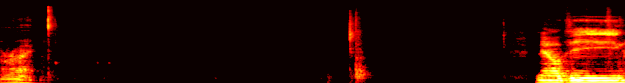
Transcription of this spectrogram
All right. Now the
